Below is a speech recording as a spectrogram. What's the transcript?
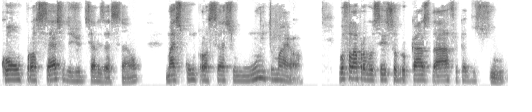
com o processo de judicialização, mas com um processo muito maior. Vou falar para vocês sobre o caso da África do Sul,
